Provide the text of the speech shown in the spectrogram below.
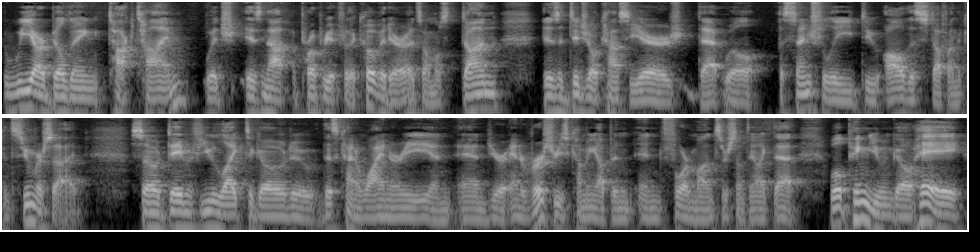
We are building Tock Time, which is not appropriate for the COVID era. It's almost done. It is a digital concierge that will essentially do all this stuff on the consumer side. So, Dave, if you like to go to this kind of winery and, and your anniversary is coming up in, in four months or something like that, we'll ping you and go, hey,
